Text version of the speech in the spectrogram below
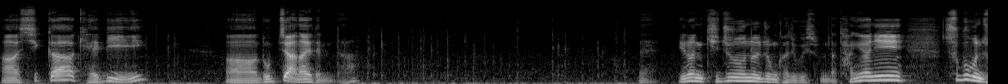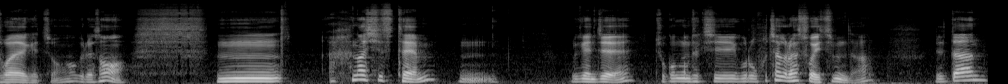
아, 시가 갭이 어, 높지 않아야 됩니다. 네, 이런 기준을 좀 가지고 있습니다. 당연히 수급은 좋아야겠죠. 그래서 음, 하나 시스템 음, 우리가 이제 조건 검색식으로 포착을 할 수가 있습니다. 일단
